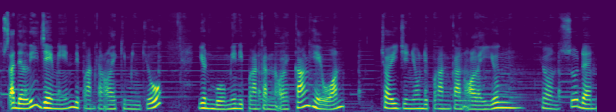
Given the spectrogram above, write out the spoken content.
terus ada Lee Jae-min diperankan oleh Kim Min Kyo Yoon Bo Mi diperankan oleh Kang Hye Won Choi Jin Young diperankan oleh Yoon Hyun Soo dan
